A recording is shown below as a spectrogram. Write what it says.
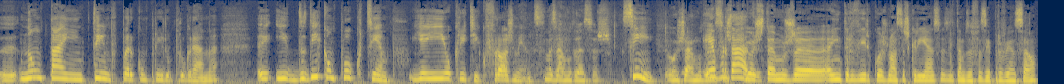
eh, não têm tempo para cumprir o programa e dedicam pouco tempo. E aí eu critico ferozmente. Mas há mudanças. Sim. Hoje há mudanças. É verdade. Hoje estamos a, a, intervir com as nossas crianças e estamos a fazer prevenção.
